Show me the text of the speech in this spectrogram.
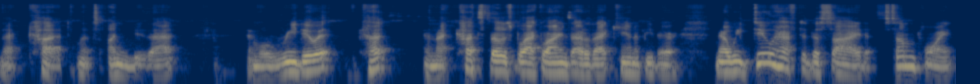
That cut, let's undo that. And we'll redo it, cut, and that cuts those black lines out of that canopy there. Now we do have to decide at some point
